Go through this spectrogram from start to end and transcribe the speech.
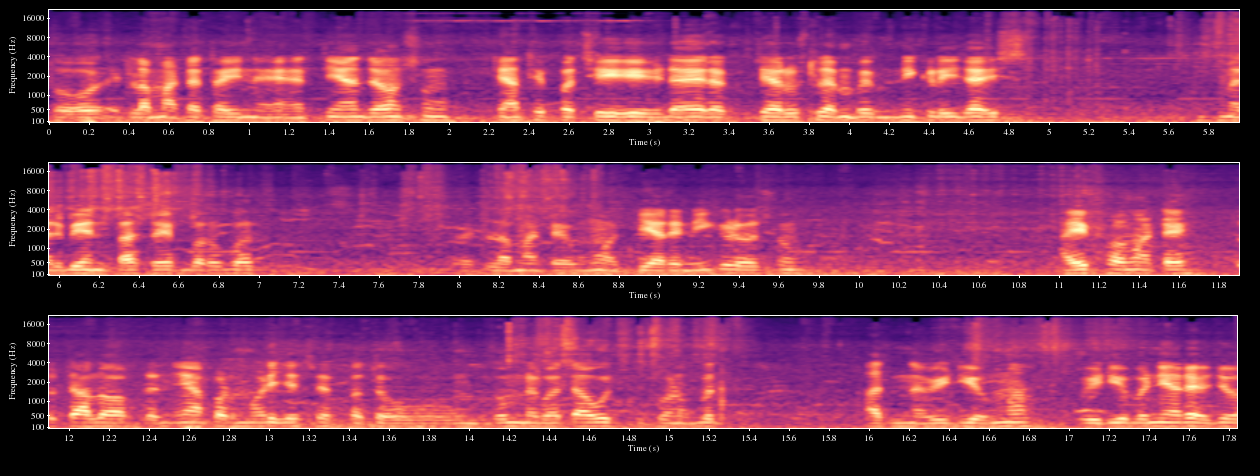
તો એટલા માટે થઈને ત્યાં જાઉં છું. ત્યાંથી પછી ડાયરેક્ટ જેરુસલેમ નીકળી જઈશ. મારી બેન પાસે, બરોબર. એટલા માટે હું અત્યારે નીકળ્યો છું. હાઈફા માટે. તો ચાલો આપણે ત્યાં પણ મળીએ જશે તો હું તમને બતાવું છું ઘણું બધું આજના વિડીયોમાં. વીડિયો બન્યા રહેજો.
